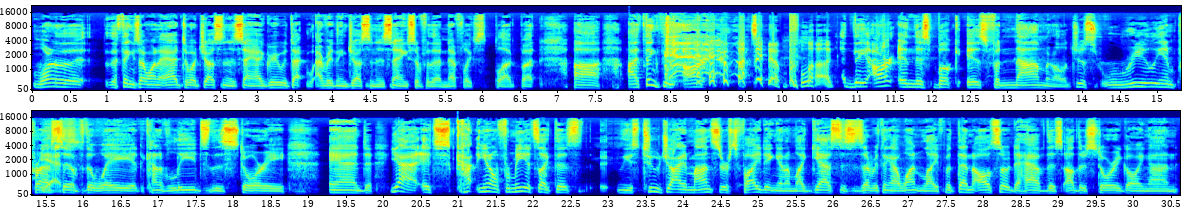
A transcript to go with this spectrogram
one of the the things I want to add to what Justin is saying, I agree with that everything Justin is saying, except for that Netflix plug. But uh, I think the art wasn't a plug. The art in this book is phenomenal, just really impressive. Yes. The way it kind of leads the story, and yeah, it's you know for me it's like this these two giant monsters fighting, and I'm like, yes, this is everything I want in life. But then also to have this other story going on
